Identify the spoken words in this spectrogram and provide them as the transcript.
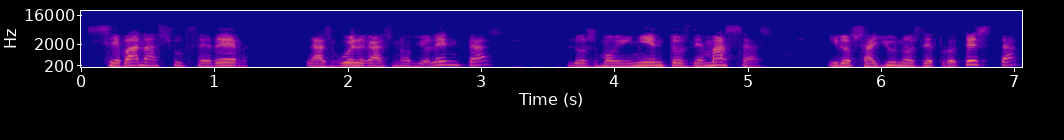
se van a suceder las huelgas no violentas, los movimientos de masas y los ayunos de protesta,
